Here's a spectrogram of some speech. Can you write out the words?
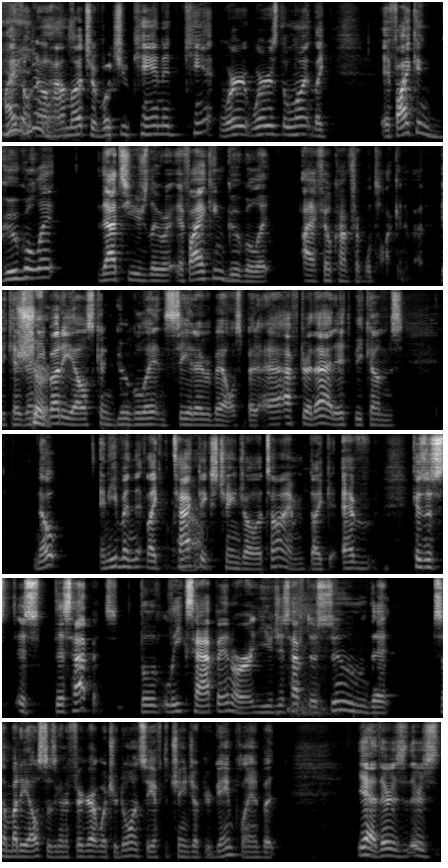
Yeah, I don't know how much of what you can and can't. Where where is the line? Like if I can Google it, that's usually where. If I can Google it, I feel comfortable talking about it because Sure. anybody else can Google it and see it. Everybody else, but after that, it becomes nope. And even like oh, Yeah. tactics change all the time. Like because it's, it's this happens. The leaks happen, or you just have to assume that somebody else is going to figure out what you're doing, so you have to change up your game plan. But yeah, there's there's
